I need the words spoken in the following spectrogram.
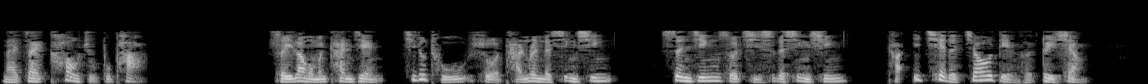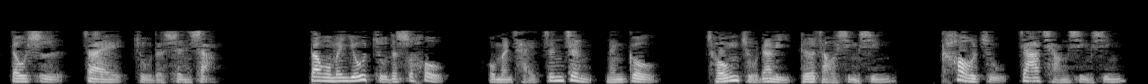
乃在靠主不怕。所以，让我们看见基督徒所谈论的信心，圣经所启示的信心。他一切的焦点和对象都是在主的身上。当我们有主的时候，我们才真正能够从主那里得着信心，靠主加强信心，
